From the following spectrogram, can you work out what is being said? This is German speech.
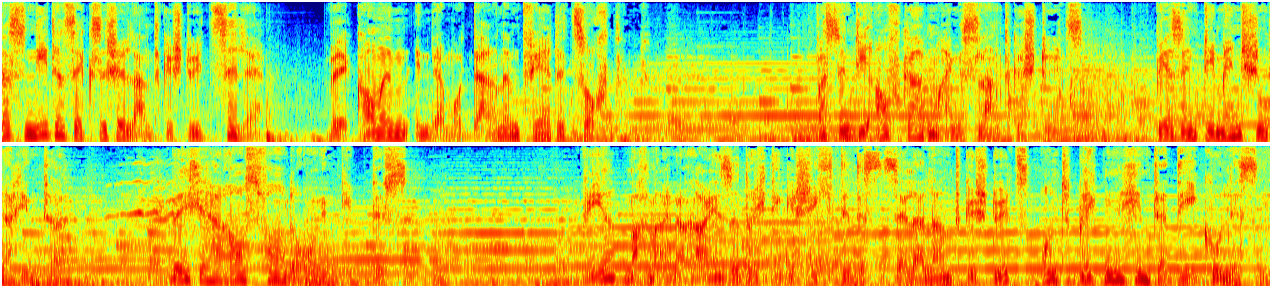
Das niedersächsische Landgestüt Celle. Willkommen in der modernen Pferdezucht. Was sind die Aufgaben eines Landgestüts? Wer sind die Menschen dahinter? Welche Herausforderungen gibt es? Wir machen eine Reise durch die Geschichte des Zeller Landgestüts und blicken hinter die Kulissen.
